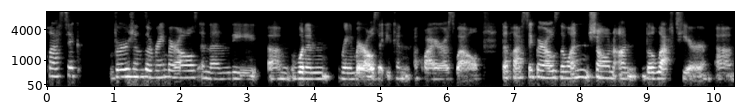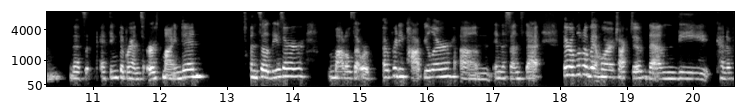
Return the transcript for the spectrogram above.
plastic versions of rain barrels and then the um, wooden rain barrels that you can acquire as well. The plastic barrels, the one shown on the left here, um, that's I think the brand's Earth Minded. And so these are models that were are pretty popular um, in the sense that they're a little bit more attractive than the kind of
